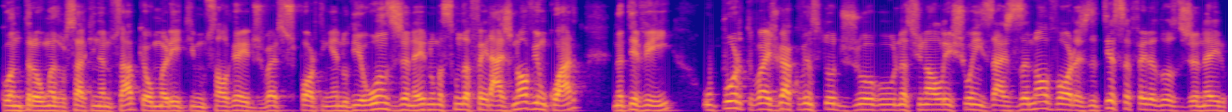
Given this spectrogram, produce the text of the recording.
contra um adversário que ainda não sabe, que é o Marítimo Salgueiros versus Sporting, é no dia 11 de janeiro, numa segunda-feira às 9 e um quarto, na TVI. O Porto vai jogar com o vencedor do jogo Nacional Leixões às 19 horas de terça-feira, 12 de janeiro,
